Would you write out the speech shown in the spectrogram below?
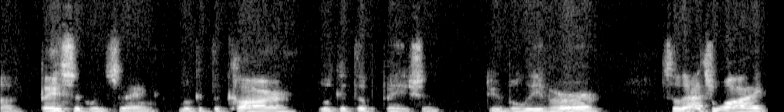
of basically saying, look at the car, look at the patient. Do you believe her? So that's why,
